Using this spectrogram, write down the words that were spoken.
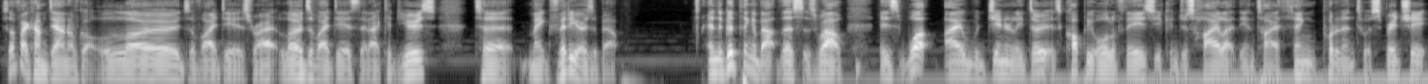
so if I come down, I've got loads of ideas, right? Loads of ideas that I could use to make videos about. And the good thing about this as well is what I would generally do is copy all of these. You can just highlight the entire thing, put it into a spreadsheet,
